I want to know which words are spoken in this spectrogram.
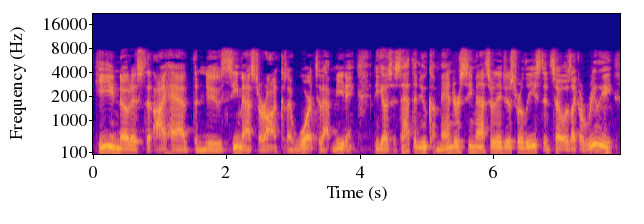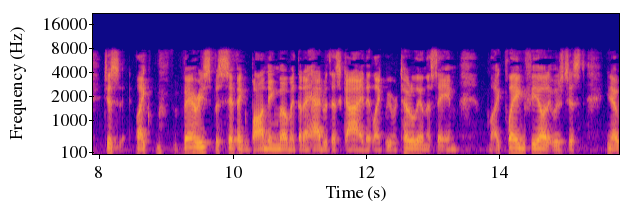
he noticed that I had the new Seamaster on because I wore it to that meeting. And he goes, "Is that the new Commander Seamaster they just released?" And so it was like a really just like very specific bonding moment that I had with this guy that like we were totally on the same like playing field. It was just, you know,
